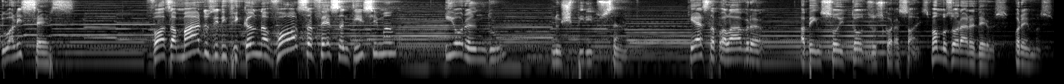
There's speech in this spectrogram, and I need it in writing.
do alicerce. Vós, amados, edificando na vossa fé santíssima e orando no Espírito Santo. Que esta palavra abençoe todos os corações. Vamos orar a Deus. Oremos.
